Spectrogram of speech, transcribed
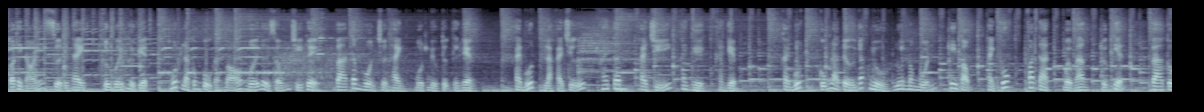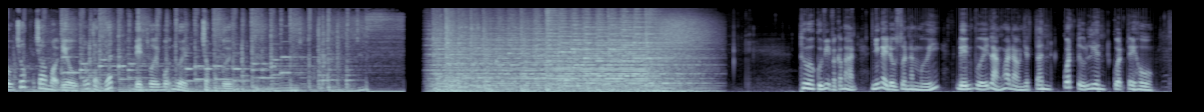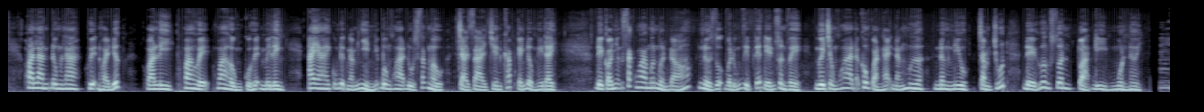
Có thể nói, xưa đến nay, đối với người Việt, bút là công cụ gắn bó với đời sống trí tuệ và tâm hồn trở thành một biểu tượng thiêng liêng. Khai bút là khai chữ, khai tâm, khai trí, khai nghề, khai nghiệp. Khai bút cũng là tự nhắc nhủ luôn mong muốn, hy vọng, hạnh phúc, phát đạt, mở mang, hướng thiện và cầu chúc cho mọi điều tốt đẹp nhất đến với mỗi người trong năm mới. Thưa quý vị và các bạn, những ngày đầu xuân năm mới đến với làng hoa đào Nhật Tân, Quất Tứ Liên, quận Tây Hồ, hoa lan Đông La, huyện Hoài Đức, hoa ly, hoa huệ, hoa hồng của huyện Mê Linh, ai ai cũng được ngắm nhìn những bông hoa đủ sắc màu trải dài trên khắp cánh đồng nơi đây. Để có những sắc hoa mơn mởn đó nở rộ vào đúng dịp Tết đến xuân về, người trồng hoa đã không quản ngại nắng mưa, nâng niu, chăm chút để hương xuân tỏa đi muôn nơi.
